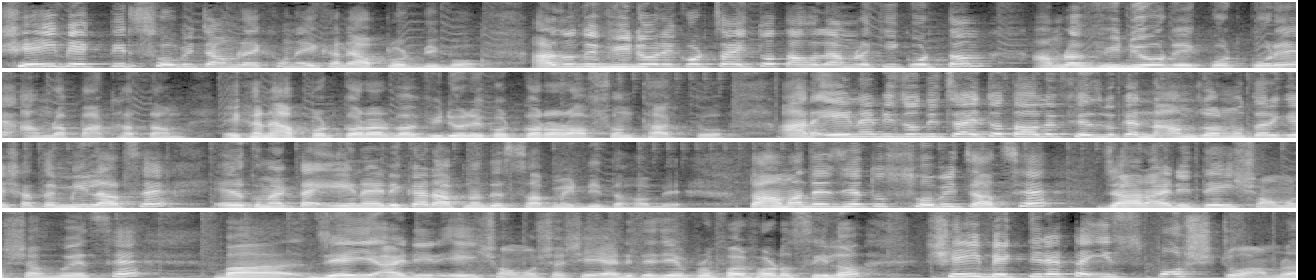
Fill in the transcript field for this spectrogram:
সেই ব্যক্তির ছবিটা আমরা এখন এখানে আপলোড দিব। আর যদি ভিডিও রেকর্ড চাইতো, তাহলে আমরা কি করতাম? আমরা ভিডিও রেকর্ড করে আমরা পাঠাতাম। এখানে আপলোড করার বা ভিডিও রেকর্ড করার অপশন থাকতো। আর এনআইডি যদি চাইতো, তাহলে ফেসবুকের নাম, জন্ম তারিখের সাথে মিল আছে। এরকম একটা এনআইডি কার্ড আপনাদের সাবমিট দিতে হবে। তো আমাদের যেহেতু ছবি চাচ্ছে, যার আইডিতে এই সমস্যা হয়েছে বা যেই আইডির, এই সমস্যা সেই আইডিতে যে প্রোফাইল ফটো ছিল, সেই ব্যক্তির একটা স্পষ্ট আমরা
